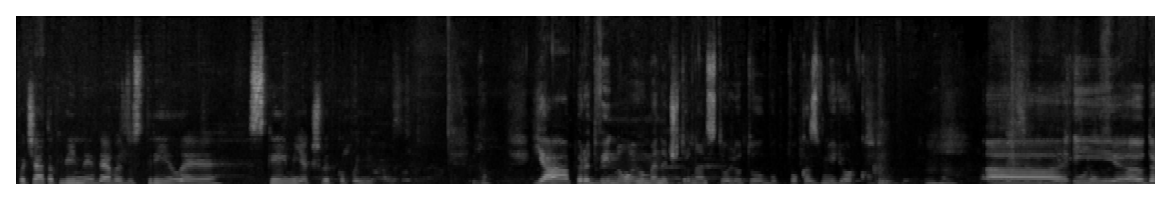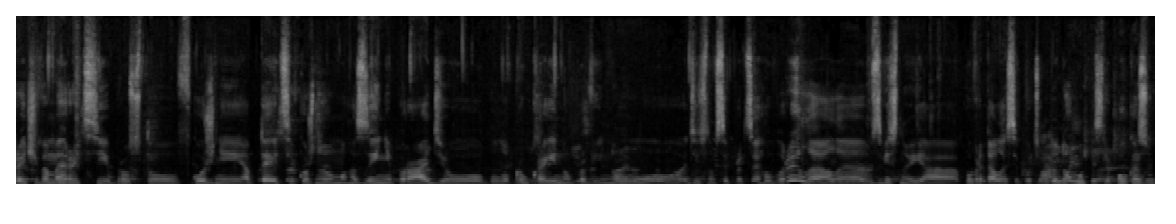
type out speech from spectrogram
Початок війни, де ви зустріли, з ким як швидко поїхали? Я перед війною у мене 14 лютого був показ в Нью-Йорку. А, і до речі, в Америці просто в кожній аптеці, в кожному магазині по радіо було про Україну, про війну. Дійсно, все про це говорили. Але звісно, я поверталася потім додому після показу.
